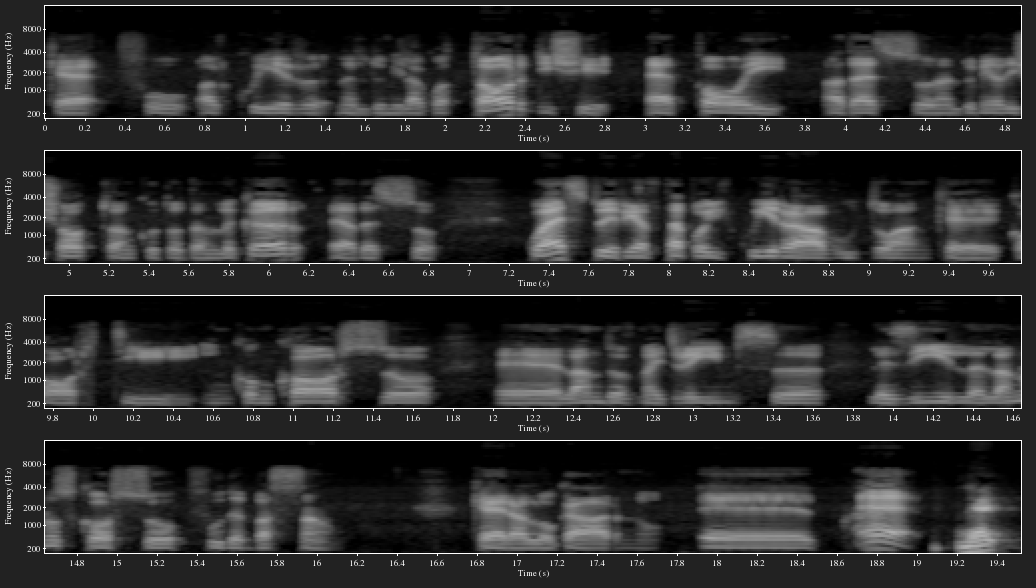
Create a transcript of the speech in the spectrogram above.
che fu al Queer nel 2014 e poi adesso nel 2018 anche Total Le Coeur e adesso questo in realtà poi il Queer ha avuto anche corti in concorso eh, Land of My Dreams, L'Esil, l'anno scorso fu The Bassin, che era a Locarno. Eh, eh, nel,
